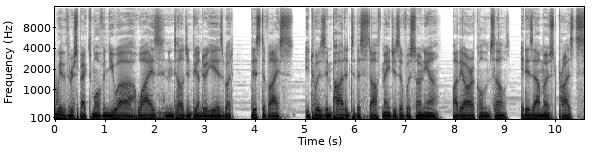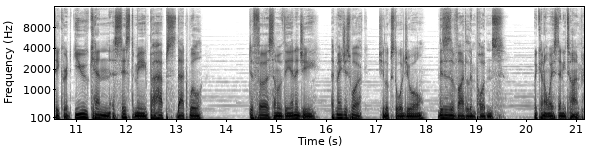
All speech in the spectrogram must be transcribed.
With respect, Morven, you are wise and intelligent beyond your years, but this device, it was imparted to the staff mages of Wasonia by the Oracle themselves. It is our most prized secret. You can assist me. Perhaps that will defer some of the energy that mages work. She looks towards you all. This is of vital importance. We cannot waste any time.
